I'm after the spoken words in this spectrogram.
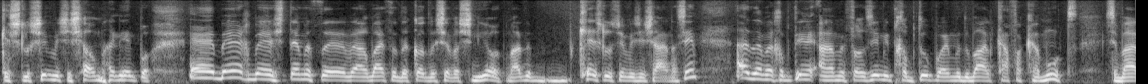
כ-36 הוא מעניין פה, אה, בערך ב-12 ו-14 דקות ו-7 שניות, מה זה כ-36 אנשים? אז המחבטים, המפרשים התחבטו פה, האם מדובר על כף הכמות, שבא,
